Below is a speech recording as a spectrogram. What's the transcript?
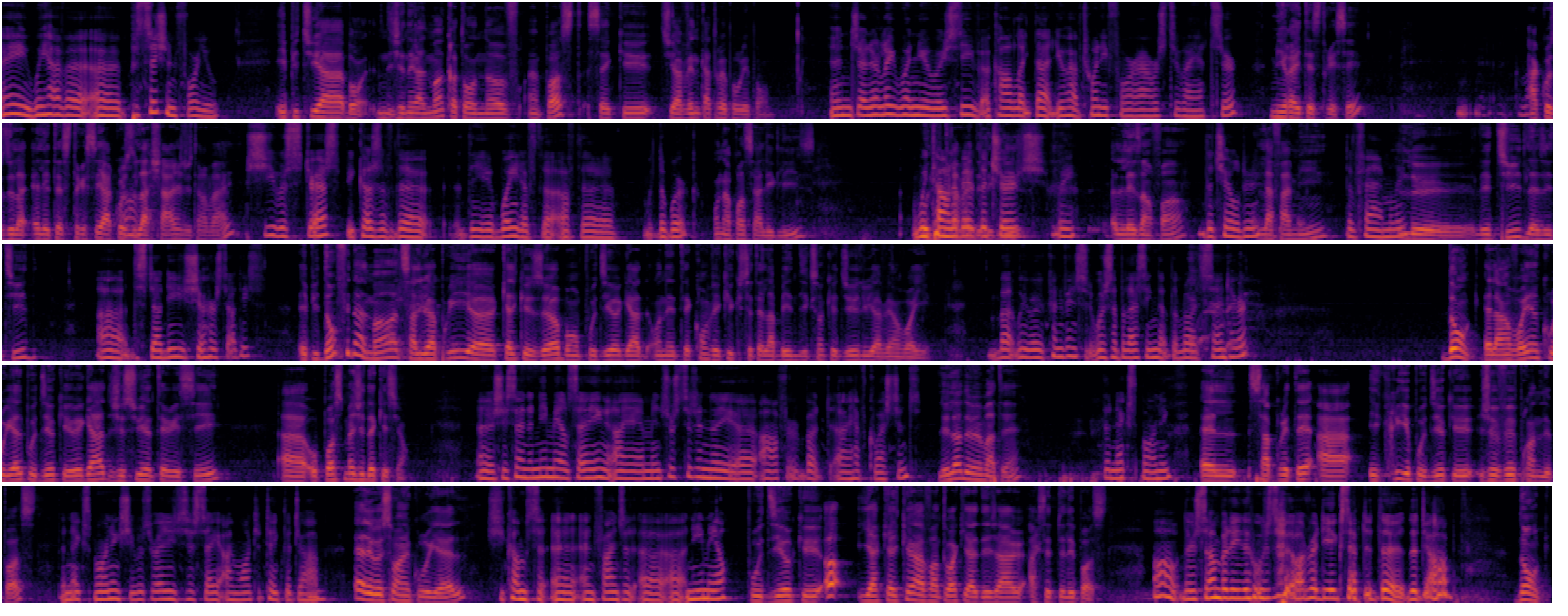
Hey, we have a, a position for you. Et puis tu as, bon, généralement, quand on offre un poste, c'est que tu as 24 heures pour répondre. And generally, when you receive a call like that, you have 24 hours to answer. Mira était stressée. Comment? À cause de la, elle était stressée à cause Ah. de la charge du travail. She was stressed because of the the weight of the of the the work. On a pensé à l'église, We thought about the church, we, les enfants, the children, la famille, the family, le- l'étude, les études. uh, the studies, her studies. Et puis donc finalement, ça lui a pris euh, quelques heures bon, pour dire, regarde, on était convaincus que c'était la bénédiction que Dieu lui avait envoyée. But we were convinced it was a blessing that the Lord sent her. Donc, elle a envoyé un courriel pour dire que, regarde, je suis intéressée euh, au poste, mais j'ai des questions. Uh, she sent an email saying, "I am interested in the uh, offer, but I have questions." Le lendemain matin, The next morning, elle s'apprêtait à écrire pour dire que je veux prendre le poste. The next morning, she was ready to say, I want to take the job. Elle reçoit un courriel She comes and, and finds a, a, an email. pour dire que, oh, il y a quelqu'un avant toi qui a déjà accepté les postes. Oh, there's somebody who's already accepted the, the job. Donc,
